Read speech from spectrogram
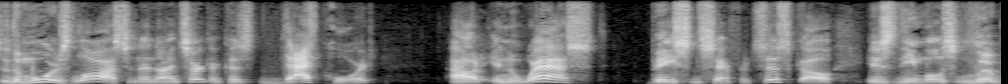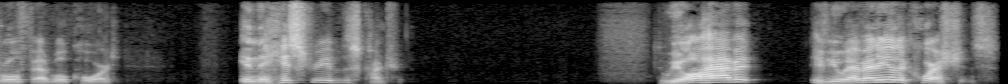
So the Moores lost in the Ninth Circuit because that court out in the West, based in San Francisco, is the most liberal federal court in the history of this country. Do we all have it? If you have any other questions,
